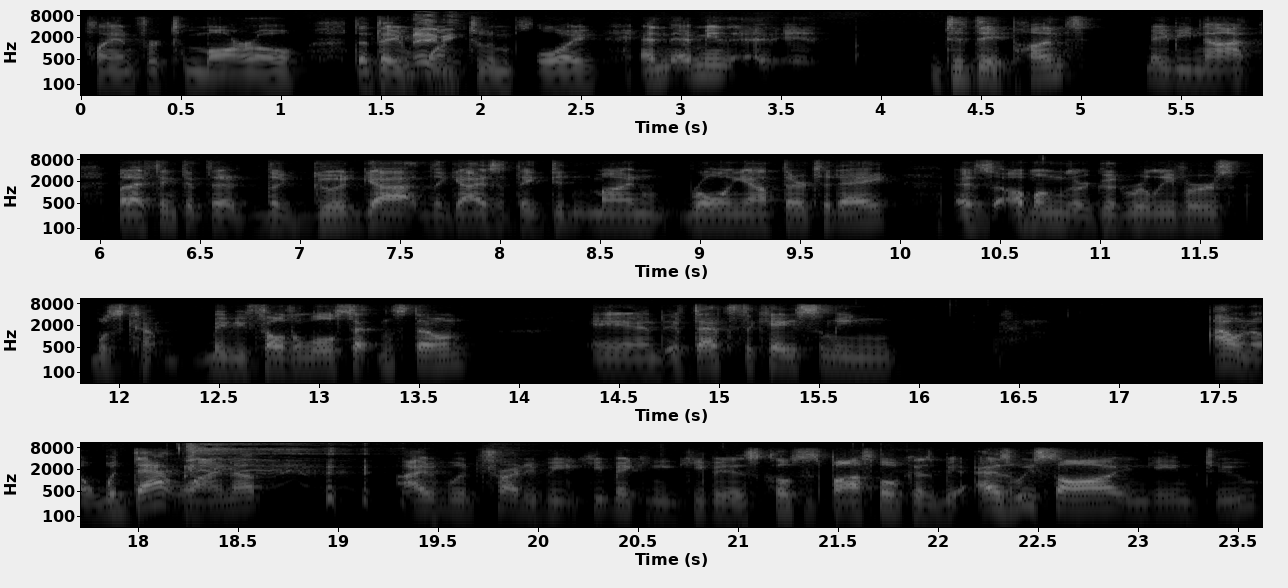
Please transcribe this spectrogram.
plan for tomorrow that they Maybe. want to employ. And I mean, it, did they punt? Maybe not, but I think that the the good guy, the guys that they didn't mind rolling out there today as among their good relievers was kind maybe felt a little set in stone. And if that's the case, I mean, I don't know. With that lineup, I would try to be keep making it keep it as close as possible because as we saw in game two,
